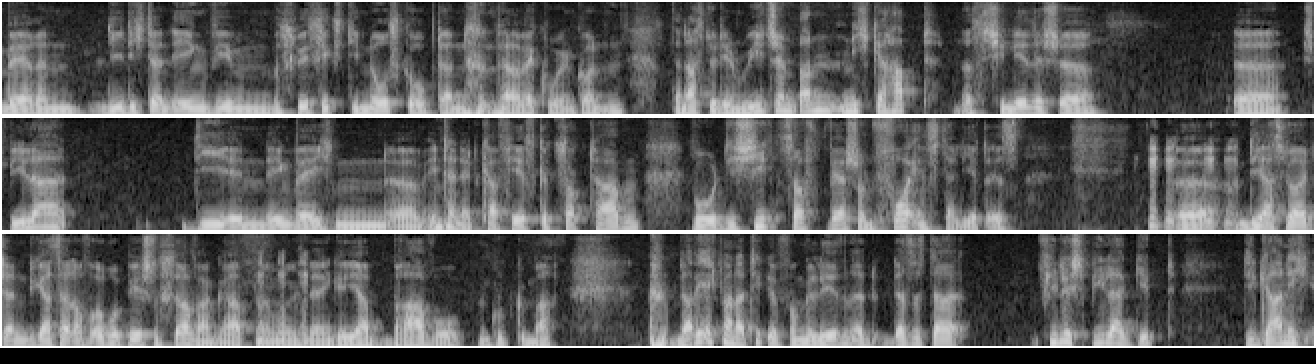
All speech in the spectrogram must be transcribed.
Während die dich dann irgendwie im 360 No-Scope dann da wegholen konnten. Dann hast du den Region-Bann nicht gehabt. Das chinesische äh, Spieler, die in irgendwelchen äh, Internetcafés gezockt haben, wo die Cheat-Software schon vorinstalliert ist. äh, die hast du halt dann die ganze Zeit auf europäischen Servern gehabt, ne, wo ich denke, ja, bravo, gut gemacht. Da habe ich echt mal einen Artikel von gelesen, äh, dass es da viele Spieler gibt, die gar nicht,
